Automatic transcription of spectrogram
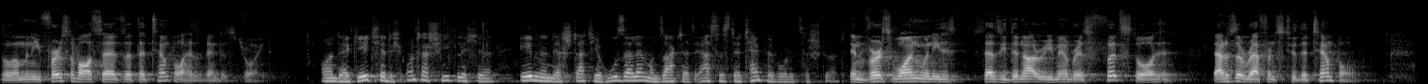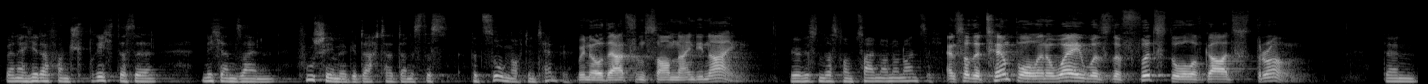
he first of all says that the temple has been destroyed. Und er geht hier durch unterschiedliche Ebenen der Stadt Jerusalem und sagt als erstes, der Tempel wurde zerstört. In verse 1, when he says he did not remember his footstool, that is a reference to the temple. Wenn er hier davon spricht, dass er nicht an seinen Fußschemel gedacht hat, dann ist das bezogen auf den Tempel. We know that from Psalm 99. Wir wissen das vom Psalm 99. And so the temple, in a way, was the footstool of God's throne. Denn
